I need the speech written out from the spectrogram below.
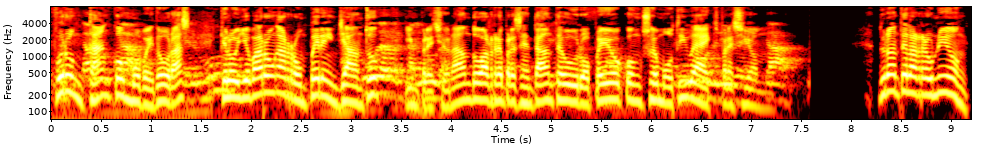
fueron tan conmovedoras que lo llevaron a romper en llanto, impresionando al representante europeo con su emotiva expresión. Durante la reunión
